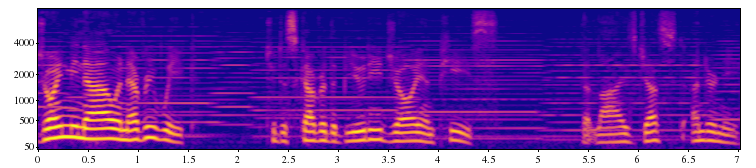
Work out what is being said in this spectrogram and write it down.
Join me now and every week to discover the beauty, joy, and peace that lies just underneath.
